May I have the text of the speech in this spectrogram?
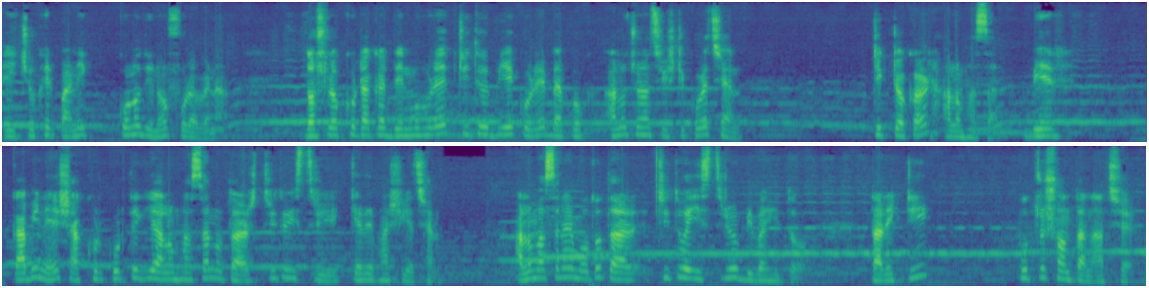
এই চোখের পানি কোনোদিনও ফুরাবে না। দশ লক্ষ টাকার দেনমোহরে তৃতীয় বিয়ে করে ব্যাপক আলোচনা সৃষ্টি করেছেন টিকটকার আলম হাসান। বিয়ের কাবিনে স্বাক্ষর করতে গিয়ে আলম হাসান ও তার তৃতীয় স্ত্রী কেঁদে ভাসিয়েছেন। আলম হাসানের মতো তার তৃতীয় স্ত্রীও বিবাহিত। তার একটি পুত্র সন্তান আছে।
